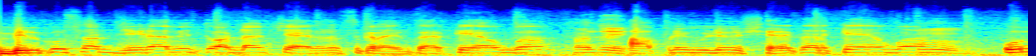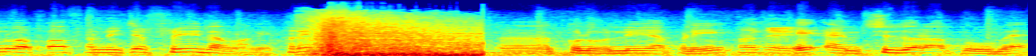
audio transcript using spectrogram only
ਬਿਲਕੁਲ ਸਰ ਜਿਹੜਾ ਵੀ ਤੁਹਾਡਾ ਚੈਨਲ ਸਬਸਕ੍ਰਾਈਬ ਕਰਕੇ ਆਊਗਾ। ਆਪਣੀ ਵੀਡੀਓ ਸ਼ੇਅਰ ਕਰਕੇ ਆਊਗਾ ਉਹਨੂੰ ਆਪਾਂ ਫਰਨੀਚਰ ਫ੍ਰੀ ਦੇਵਾਂਗੇ। ਫ੍ਰੀ ਕਲੋਨੀ ਆਪਣੀ। ਇਹ ਐਮਸੀ ਦੁਆਰਾ ਅਪਰੂਵ ਹੈ।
